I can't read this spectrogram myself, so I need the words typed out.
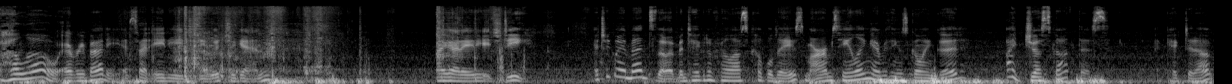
Hello, everybody. It's that ADHD witch again. I got ADHD. I took my meds though. I've been taking them for the last couple days. My arm's healing. Everything's going good. I just got this. I picked it up,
